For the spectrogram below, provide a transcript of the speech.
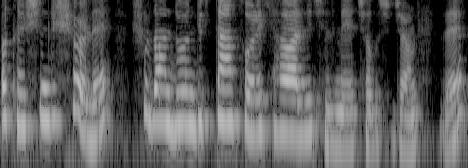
Bakın şimdi şöyle şuradan döndükten sonraki halini çizmeye çalışacağım size.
